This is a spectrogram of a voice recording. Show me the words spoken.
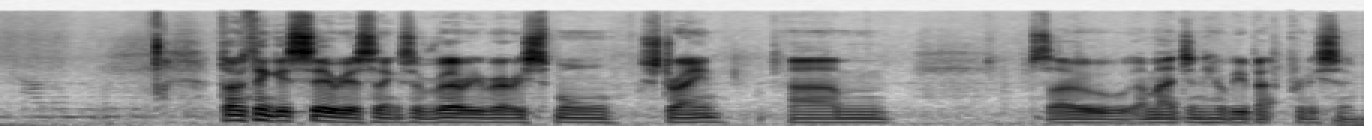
And how long will he be? Don't think it's serious. I think it's a very, very small strain. Um, so imagine he'll be back pretty soon.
